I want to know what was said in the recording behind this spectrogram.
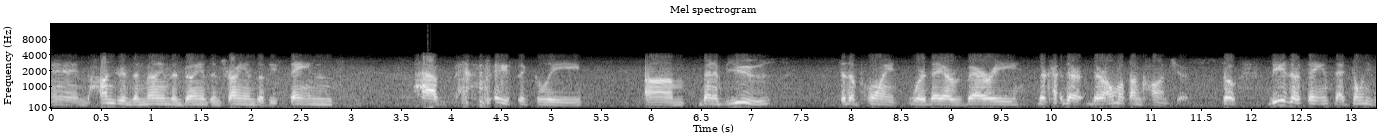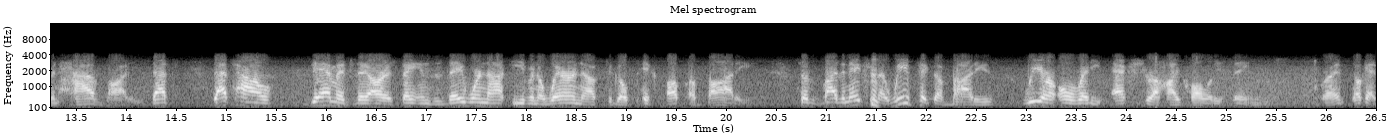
and hundreds and millions and billions and trillions of these Thetans have basically um, been abused to the point where they are very they're they're they're almost unconscious. So these are Thetans that don't even have bodies. That's that's how damaged they are as Thetans is they were not even aware enough to go pick up a body. So by the nature that we've picked up bodies, we are already extra high quality Thetans. Right? Okay.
